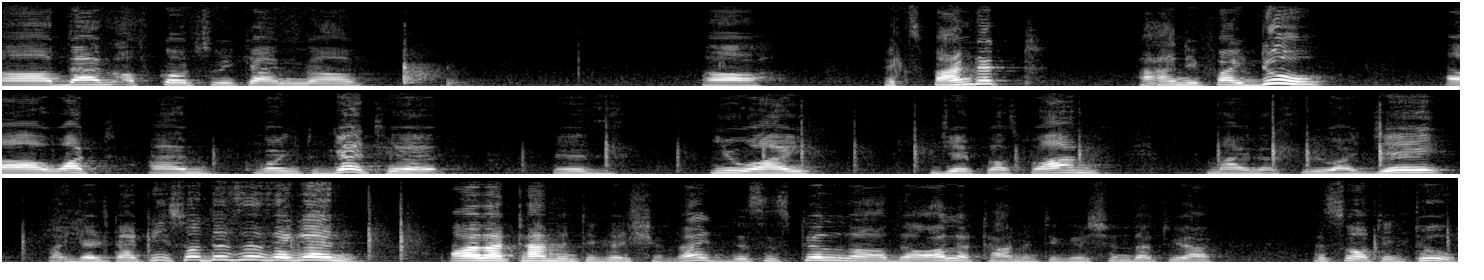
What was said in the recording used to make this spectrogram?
uh, then of course, we can uh, uh, expand it and if I do uh, what I am going to get here is u i j plus 1 minus u i j by delta t. So, this is again Euler time integration right. This is still uh, the Euler time integration that we are resorting to.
